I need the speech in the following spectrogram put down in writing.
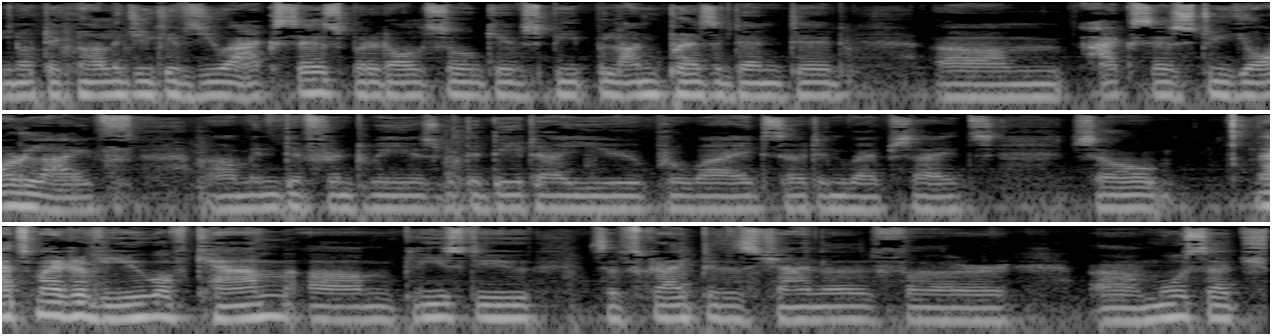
you know, technology gives you access, but it also gives people unprecedented um, access to your life um, in different ways with the data you provide certain websites. So that's my review of CAM. Um, please do subscribe to this channel for uh, more such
